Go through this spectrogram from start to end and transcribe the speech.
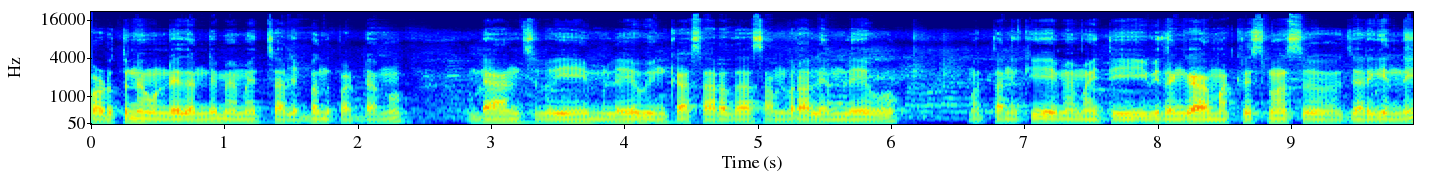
పడుతూనే ఉండేదండి. మేమైతే చాలా ఇబ్బంది పడ్డాము. డ్యాన్సులు ఏం లేవు ఇంకా సరదా సంబరాలు ఏం లేవు. మొత్తానికి మేమైతే ఈ విధంగా మా క్రిస్మస్ జరిగింది.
